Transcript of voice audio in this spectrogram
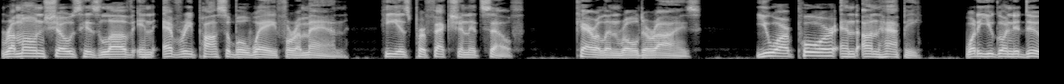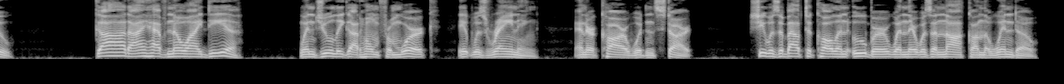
Ramon shows his love in every possible way for a man. He is perfection itself. Carolyn rolled her eyes. You are poor and unhappy. What are you going to do? God, I have no idea. When Julie got home from work, it was raining, and her car wouldn't start. She was about to call an Uber when there was a knock on the window.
